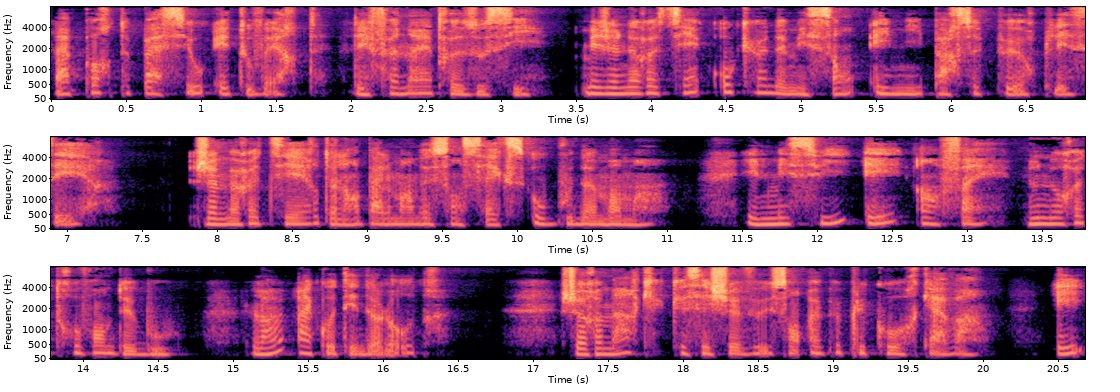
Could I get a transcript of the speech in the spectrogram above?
La porte patio est ouverte, les fenêtres aussi, mais je ne retiens aucun de mes sons émis par ce pur plaisir. Je me retire de l'empalement de son sexe au bout d'un moment. Il m'essuie et, enfin, nous nous retrouvons debout, l'un à côté de l'autre. Je remarque que ses cheveux sont un peu plus courts qu'avant, et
